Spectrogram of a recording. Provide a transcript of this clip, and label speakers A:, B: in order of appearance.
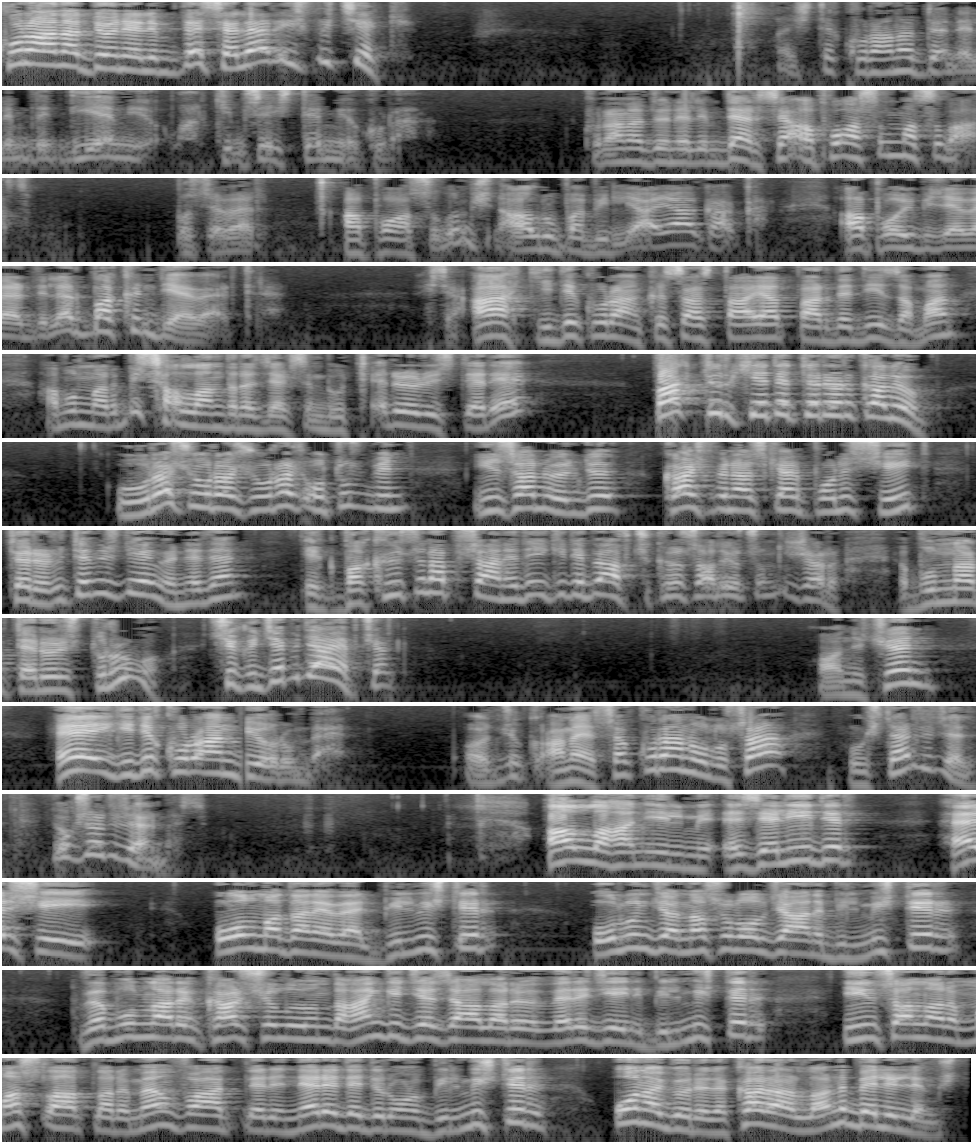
A: Kur'an'a dönelim deseler iş bitecek. İşte Kur'an'a dönelim de diyemiyorlar. Kimse istemiyor Kur'an'ı. Kur'an'a dönelim derse Apo asılması lazım. Bu sefer Apo asılım şimdi Avrupa Birliği ayağa kalkar. Apo'yu bize verdiler, bakın diye verdiler. İşte ah gidi Kur'an, kısasta hayat var dediği zaman ha bunları bir sallandıracaksın bu teröristleri. Bak Türkiye'de terör kalıyorum. Uğraş uğraş uğraş 30 bin insan öldü. Kaç bin asker polis şehit terörü temizleyemiyor. Neden? E bakıyorsun hapishanede ikide bir af çıkıyor salıyorsun dışarı. E bunlar terörist durur mu? Çıkınca bir daha yapacak. Onun için hey gidi Kur'an diyorum ben. Onun için anayasa Kur'an olursa bu işler düzelir. Yoksa düzelmez. Allah'ın ilmi ezelidir. Her şeyi olmadan evvel bilmiştir. Olunca nasıl olacağını bilmiştir. Ve bunların karşılığında hangi cezaları vereceğini bilmiştir. İnsanların maslahatları, menfaatleri nerededir onu bilmiştir. Ona göre de kararlarını belirlemiştir.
